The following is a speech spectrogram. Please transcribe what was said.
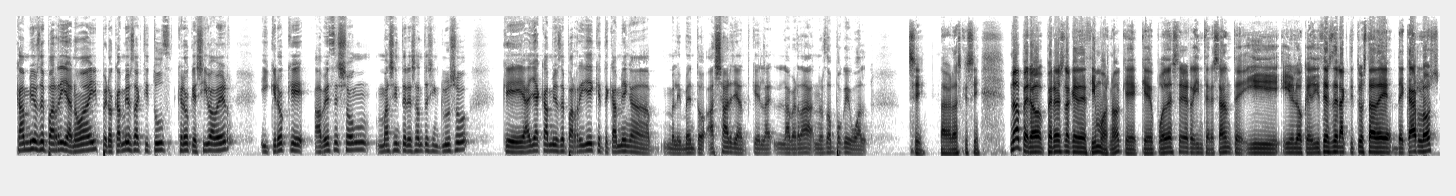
cambios de parrilla no hay, pero cambios de actitud creo que sí va a haber y creo que a veces son más interesantes incluso que haya cambios de parrilla y que te cambien a, me lo invento, a Sargent, que la, verdad nos da un poco igual. Sí. La verdad es que sí. No, pero, pero es lo que decimos, ¿no? Que, puede ser interesante. Y, lo que dices de la actitud esta de, de Carlos,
